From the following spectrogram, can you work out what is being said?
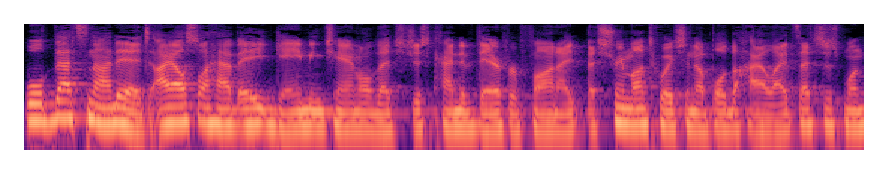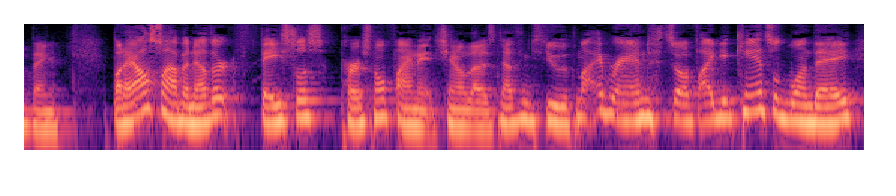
Well, that's not it. I also have a gaming channel that's just kind of there for fun. I, I, stream on Twitch and upload the highlights. That's just one thing. But I also have another faceless personal finance channel that has nothing to do with my brand. So if I get canceled one day,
